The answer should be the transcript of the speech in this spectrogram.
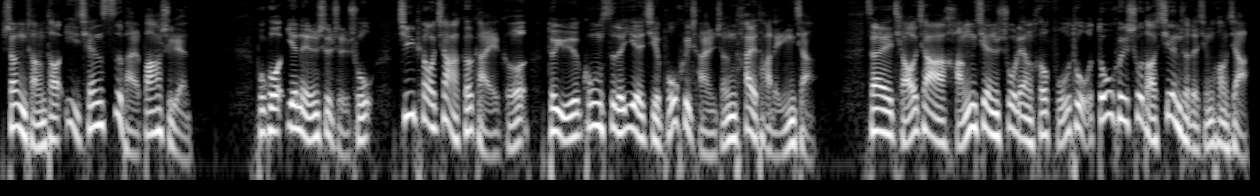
上涨到一千四百八十元。不过，业内人士指出，机票价格改革对于公司的业绩不会产生太大的影响。在调价航线数量和幅度都会受到限制的情况下，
